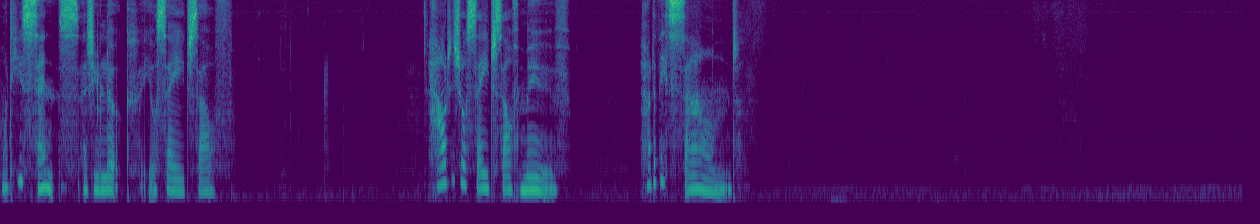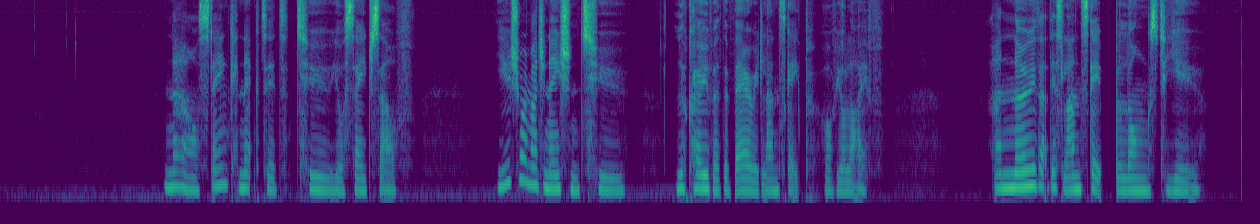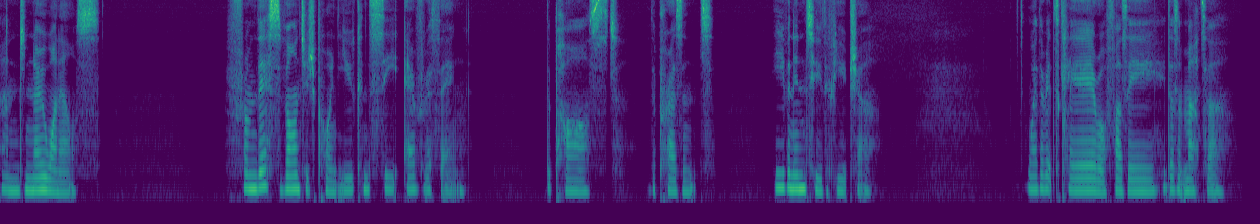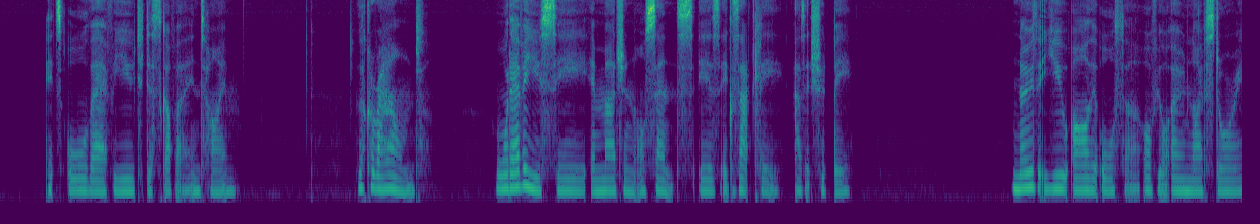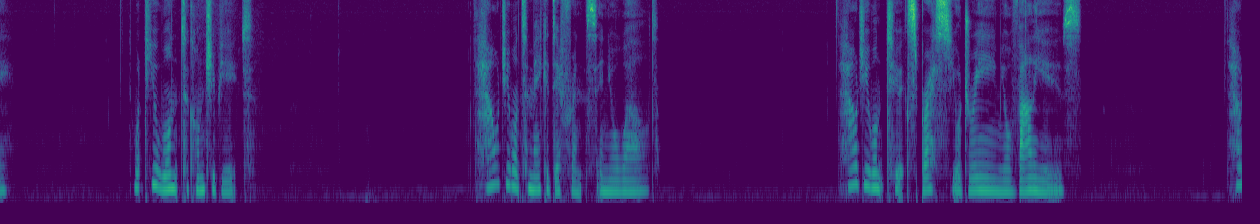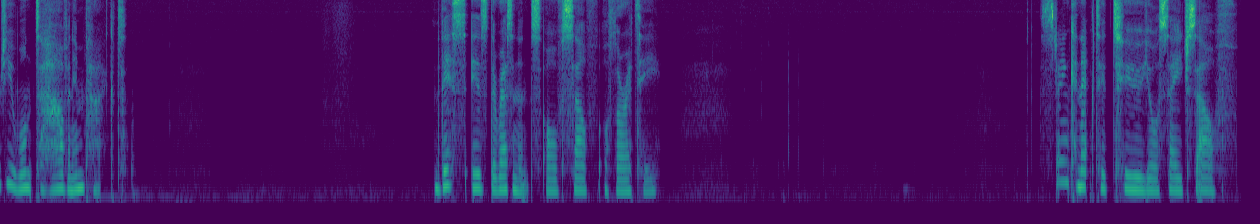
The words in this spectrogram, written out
What do you sense as you look at your sage self? How does your sage self move? How do they sound? Now, staying connected to your sage self, use your imagination to look over the varied landscape of your life and know that this landscape belongs to you and no one else. From this vantage point, you can see everything the past, the present, even into the future. Whether it's clear or fuzzy, it doesn't matter. It's all there for you to discover in time. Look around. Whatever you see, imagine, or sense is exactly as it should be. Know that you are the author of your own life story. What do you want to contribute? How do you want to make a difference in your world? How do you want to express your dream, your values? How do you want to have an impact? This is the resonance of self authority. Staying connected to your sage self,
